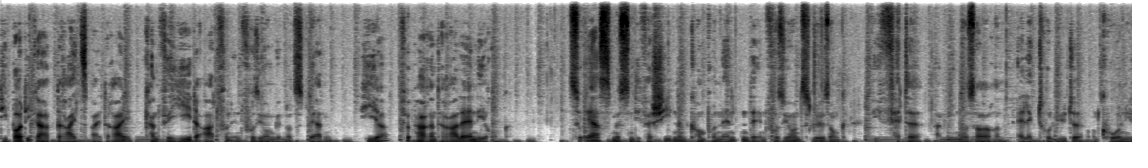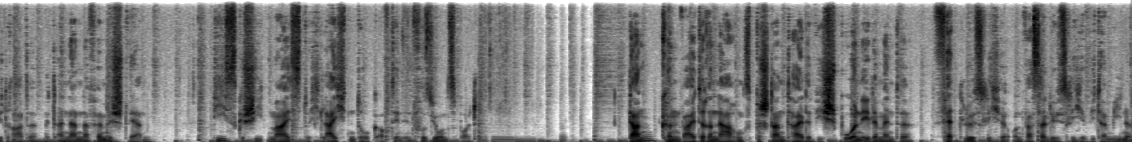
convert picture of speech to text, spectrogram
Die Bodyguard 323 kann für jede Art von Infusion genutzt werden, hier für parenterale Ernährung. Zuerst müssen die verschiedenen Komponenten der Infusionslösung wie Fette, Aminosäuren, Elektrolyte und Kohlenhydrate miteinander vermischt werden. Dies geschieht meist durch leichten Druck auf den Infusionsbeutel. Dann können weitere Nahrungsbestandteile wie Spurenelemente, fettlösliche und wasserlösliche Vitamine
